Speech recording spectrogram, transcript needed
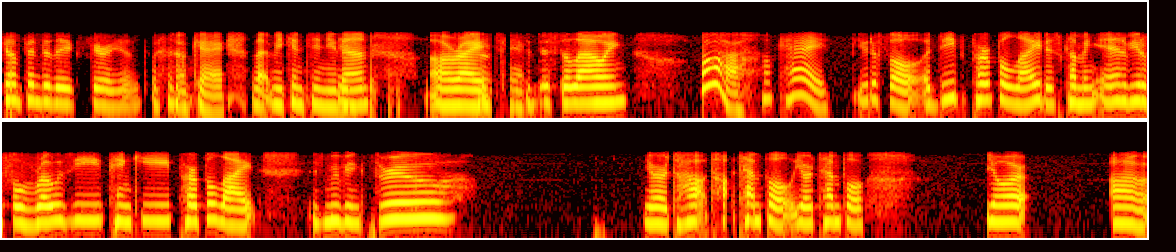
jump into the experience. okay, let me continue then. All right, Okay. just allowing. Ah, okay, beautiful. A deep purple light is coming in. A beautiful rosy, pinky, purple light is moving through your temple, your temple, your uh,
